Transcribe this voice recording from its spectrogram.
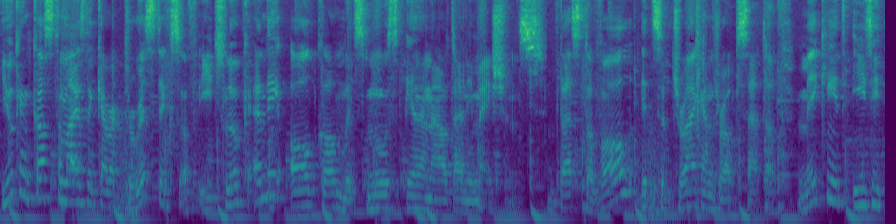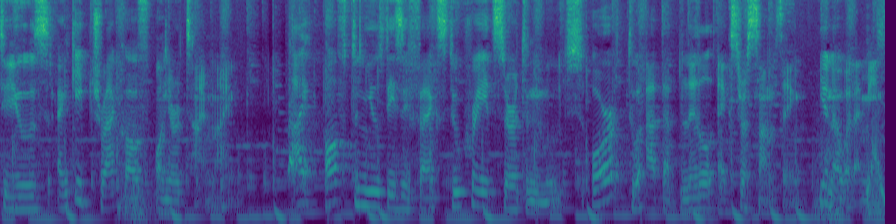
You can customize the characteristics of each look and they all come with smooth in and out animations. Best of all, it's a drag and drop setup, making it easy to use and keep track of on your timeline. I often use these effects to create certain moods, or to add that little extra something. You know what I mean.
